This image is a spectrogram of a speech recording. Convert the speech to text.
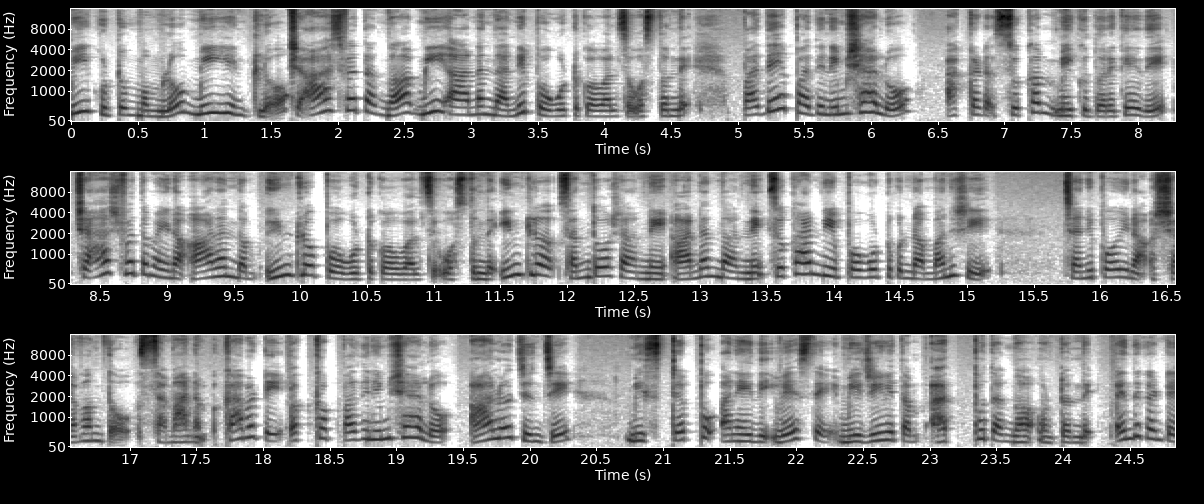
మీ కుటుంబంలో మీ ఇంట్లో శాశ్వతంగా మీ ఆనందాన్ని పోగొట్టుకోవాల్సి వస్తుంది. పదే పది నిమిషాలు అక్కడ సుఖం మీకు దొరికేది శాశ్వతమైన ఆనందం ఇంట్లో పోగొట్టుకోవాల్సి వస్తుంది. ఇంట్లో సంతోషాన్ని ఆనందాన్ని సుఖాన్ని పోగొట్టుకున్న మనిషి చనిపోయిన శవంతో సమానం. కాబట్టి ఒక్క పది నిమిషాలు ఆలోచించి మీ స్టెప్ అనేది వేస్తే మీ జీవితం అద్భుతంగా ఉంటుంది. ఎందుకంటే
